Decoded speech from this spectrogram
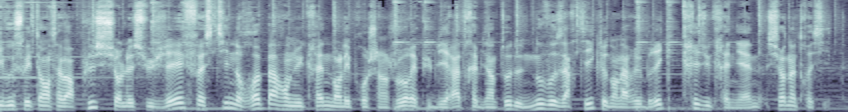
Si vous souhaitez en savoir plus sur le sujet, Faustine repart en Ukraine dans les prochains jours et publiera très bientôt de nouveaux articles dans la rubrique Crise ukrainienne sur notre site.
